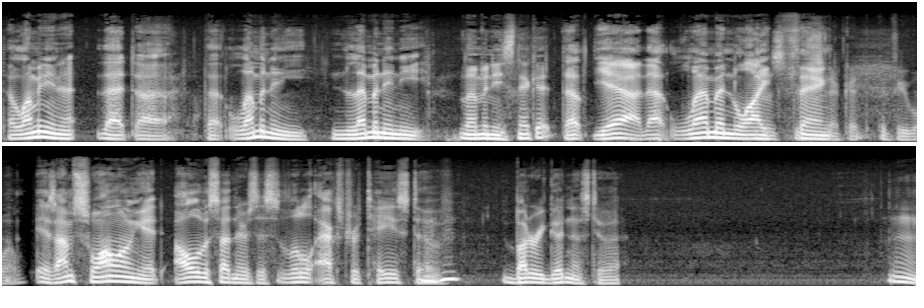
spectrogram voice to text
that lemony that uh, that lemony lemony Lemony snicket. that yeah that lemon like thing Snicket, if you will. is I'm swallowing it all of a sudden there's this little extra taste of Mhm. buttery goodness to it. Hmm.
